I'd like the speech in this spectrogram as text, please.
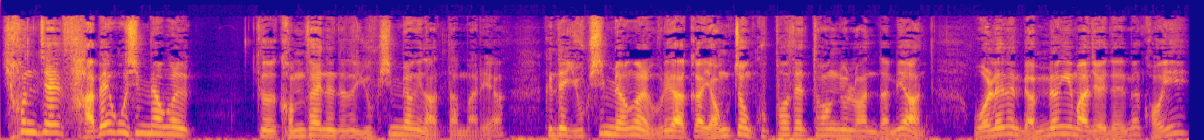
현재 450명을 그 검사했는데도 60명이 나왔단 말이에요. 근데 60명을 우리가 아까 0.9% 확률로 한다면 원래는 몇 명이 맞아야 되면 거의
